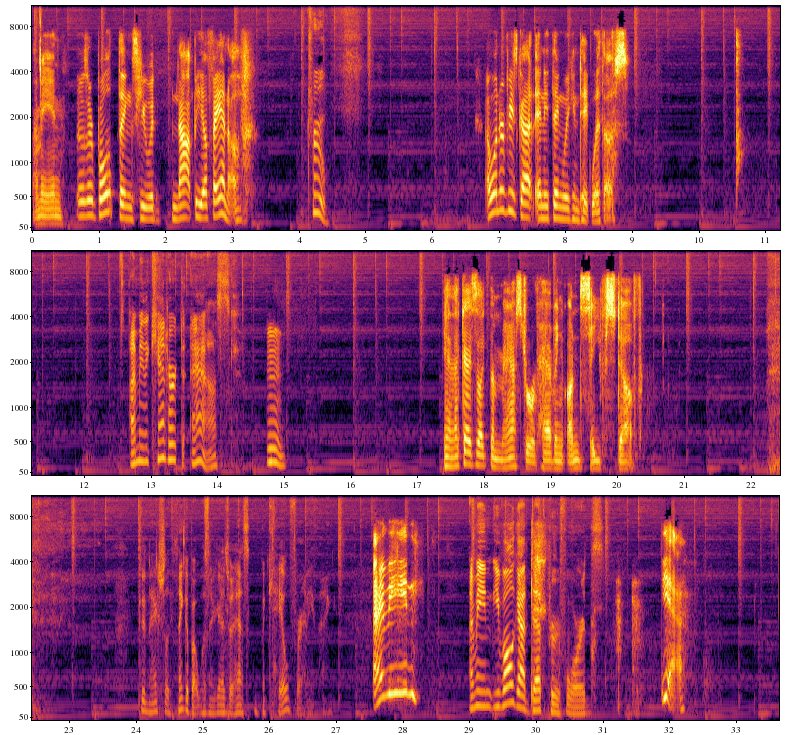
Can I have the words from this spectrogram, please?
I mean, Those are both things he would not be a fan of. True. I wonder if he's got anything we can take with us. I mean, it can't hurt to ask. Hmm. yeah, that guy's like the master of having unsafe stuff. Didn't actually think about whether you guys would ask McHale for anything. I mean, I mean, you've all got death proof wards. yeah.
